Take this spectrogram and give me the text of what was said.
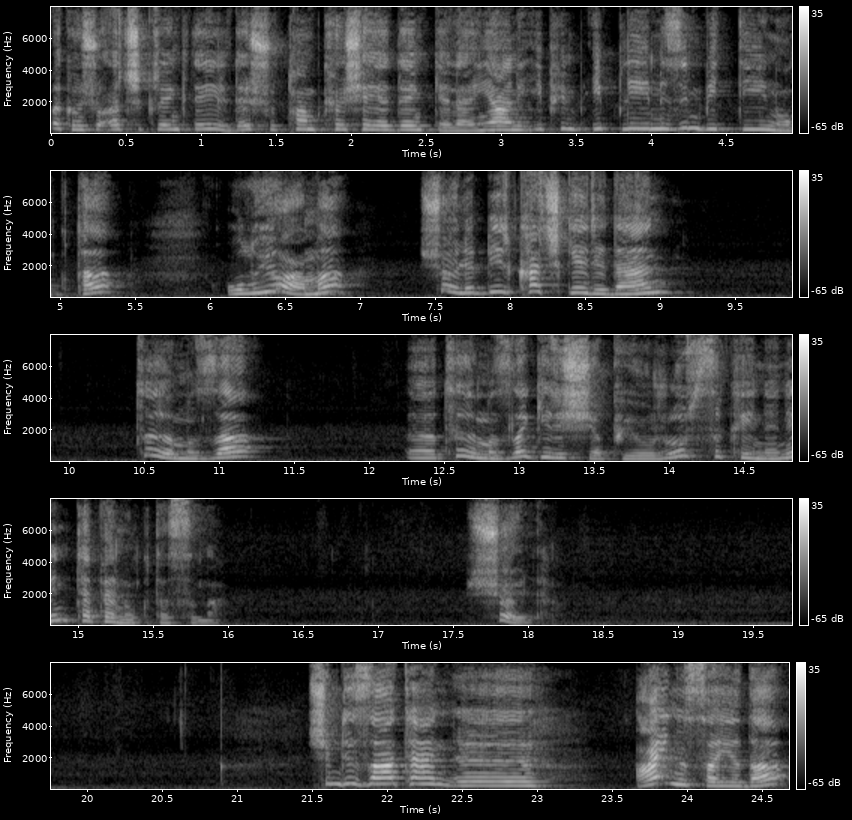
Bakın şu açık renk değil de şu tam köşeye denk gelen yani ipim, ipliğimizin bittiği nokta oluyor ama şöyle birkaç geriden tığımıza e, tığımızla giriş yapıyoruz sık iğnenin tepe noktasına. Şöyle. Şimdi zaten e, aynı sayıda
